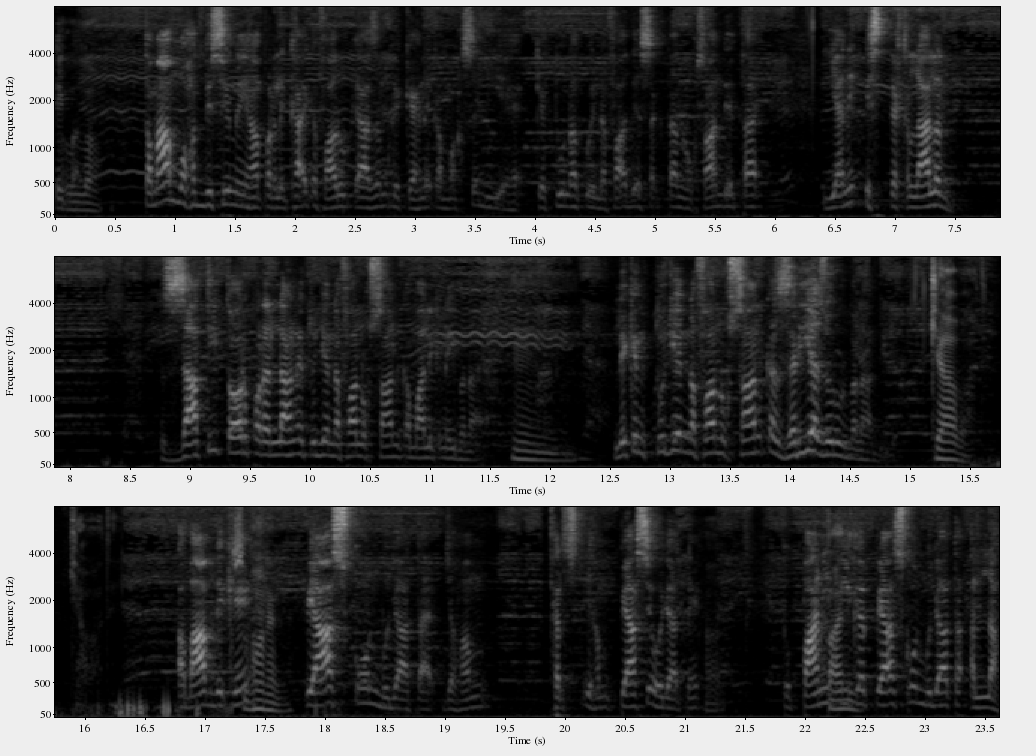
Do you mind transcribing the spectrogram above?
एक तमाम मुहद्दिसीन ने यहाँ पर लिखा है कि फारूक आज़म के कहने का मकसद ये है कि तू ना कोई नफ़ा दे सकता नुकसान देता है यानी इस्तकलालन। ज़ाती तौर पर अल्लाह ने तुझे नफ़ा नुकसान का मालिक नहीं बनाया। लेकिन तुझे नफ़ा नुकसान का ज़रिया ज़रूर बना दिया। क्या बात है क्या बात है। अब आप देखें प्यास कौन बुझाता है? जब हम थर्स्टी हम प्यासे हो जाते हैं तो पानी पानी। पीकर प्यास कौन बुझाता? अल्लाह।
